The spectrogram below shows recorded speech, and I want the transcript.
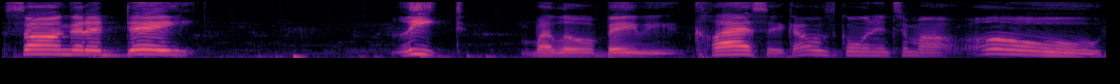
Song of the day leaked by Lil Baby. Classic. I was going into my old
